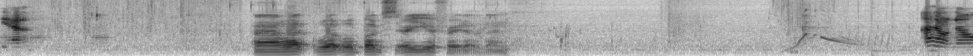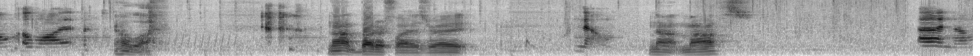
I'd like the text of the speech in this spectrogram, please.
Yeah. Uh, what what what bugs are you afraid of then? I don't know, a lot. A lot. Not butterflies, right? No. Not moths. Uh, no.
